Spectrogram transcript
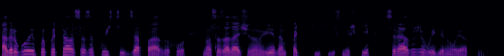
а другой попытался запустить за пазуху, но с озадаченным видом под тихие смешки сразу же выдернул ее оттуда.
